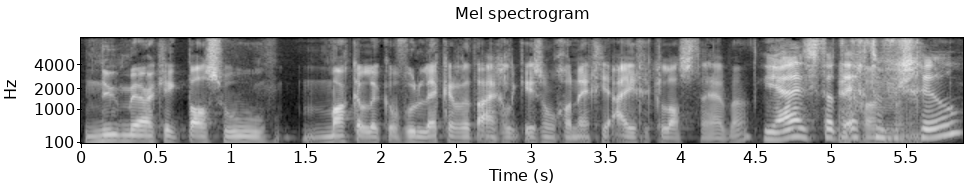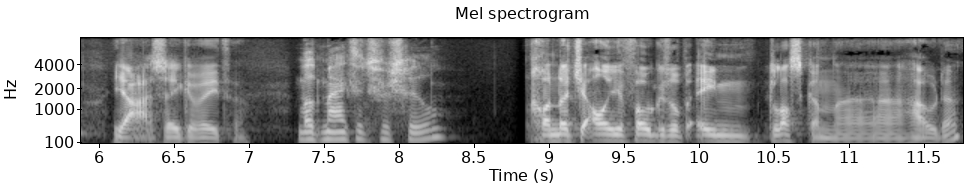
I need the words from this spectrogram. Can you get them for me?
nu merk ik pas hoe makkelijk of hoe lekker het eigenlijk is om gewoon echt je eigen klas te hebben. Ja, is dat En echt een gewoon, eh, verschil? Ja, zeker weten. Wat maakt het verschil? Gewoon dat je al je focus op één klas kan eh, houden.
